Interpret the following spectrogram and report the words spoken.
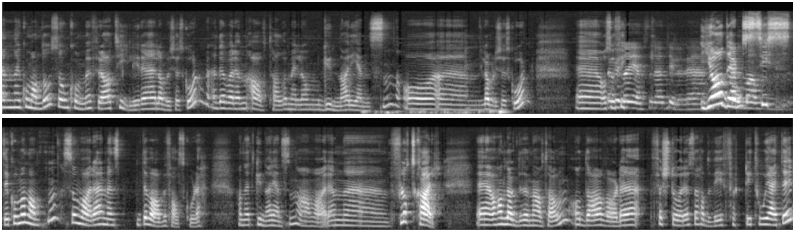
en kommando som kommer fra tidligere Landbrukshøgskolen. Det var en avtale mellom Gunnar Jensen og eh, Landbrukshøgskolen. Eh, fikk er tidligere Ja, det er den siste kommandanten som var her mens det var befalsskole. Han het Gunnar Jensen, og han var en eh, flott kar. Eh, og han lagde denne avtalen, og da var det Første året så hadde vi 42 geiter.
